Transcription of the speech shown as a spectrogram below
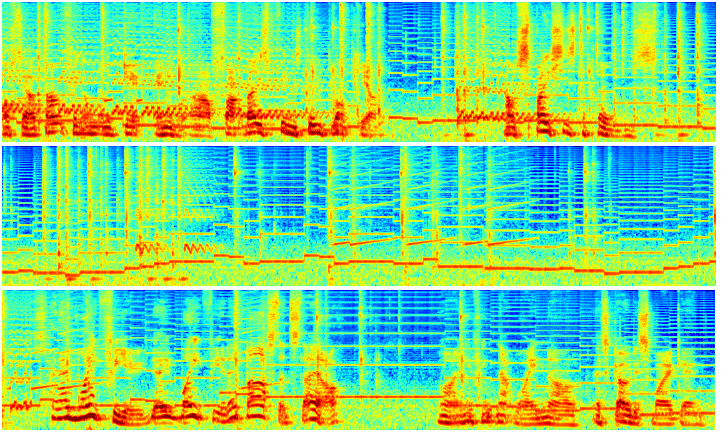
Obviously I don't think I'm going to get anywhere. Oh ah, fuck, those things do block you. Oh, spaces to pause. So they wait for you. They wait for you. They're bastards, they are. Right, anything that way? No. Let's go this way again.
